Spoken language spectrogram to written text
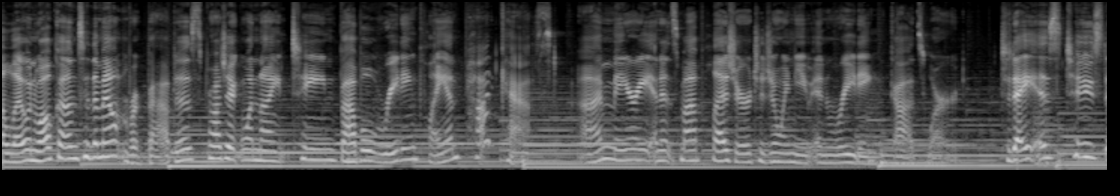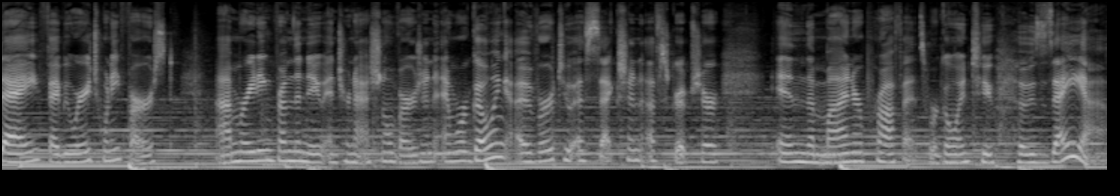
Hello and welcome to the Mountain Brook Baptist Project 119 Bible Reading Plan podcast. I'm Mary and it's my pleasure to join you in reading God's Word. Today is Tuesday, February 21st. I'm reading from the New International Version and we're going over to a section of Scripture in the Minor Prophets. We're going to Hosea.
